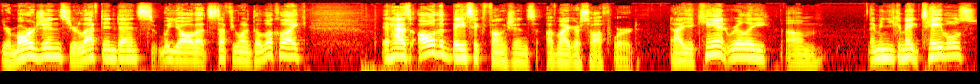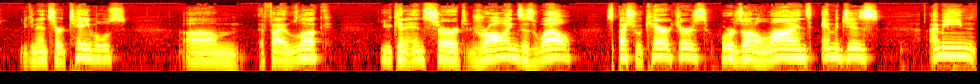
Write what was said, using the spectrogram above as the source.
your margins, your left indents, all that stuff you want it to look like. It has all the basic functions of Microsoft Word. Now you can't really, um, I mean, you can make tables. You can insert tables. Um, if I look, you can insert drawings as well, special characters, horizontal lines, images. I mean,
